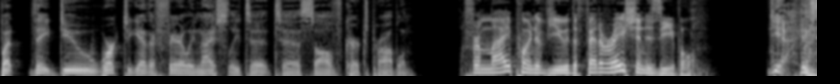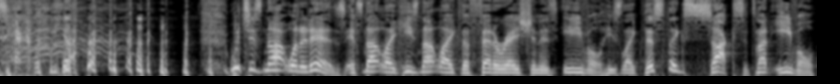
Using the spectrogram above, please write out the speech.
but they do work together fairly nicely to to solve Kirk's problem. From my point of view, the Federation is evil. Yeah, exactly. Yeah. Which is not what it is. It's not like he's not like the Federation is evil. He's like this thing sucks. It's not evil.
